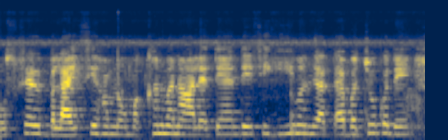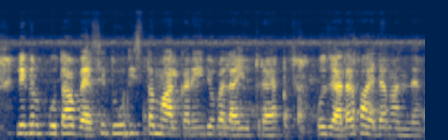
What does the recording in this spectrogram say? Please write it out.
उससे बलाई से हम लोग मक्खन बना लेते हैं, देसी घी बन जाता है, बच्चों को दें। लेकिन खुद आप वैसे दूध इस्तेमाल करें, जो बलाई उतरा है, वो ज़्यादा फ़ायदेमंद है।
